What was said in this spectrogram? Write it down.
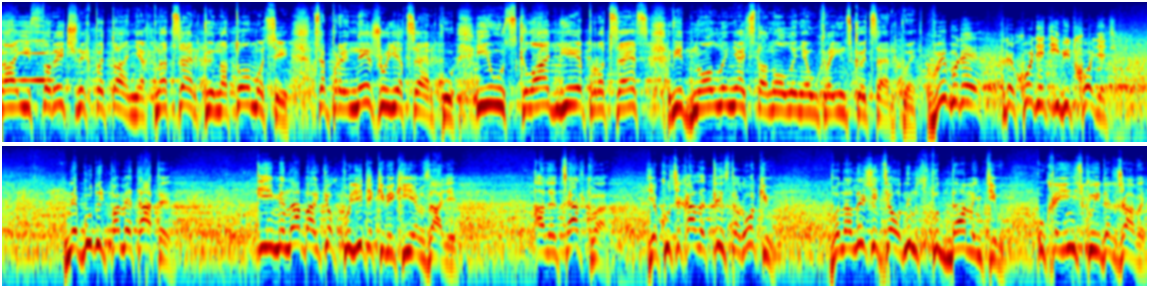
на історичних питаннях, на церкві, на томосі це принижує церкву і ускладнює процес відновлення і становлення української церкви. Вибори приходять і відходять. Не будуть пам'ятати і імена багатьох політиків, які є в залі. Але церква, яку чекали 300 років, вона лишиться одним з фундаментів української держави.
